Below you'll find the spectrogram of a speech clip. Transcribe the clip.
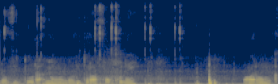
Lovitura, nu, lovitura focului. O arunc.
